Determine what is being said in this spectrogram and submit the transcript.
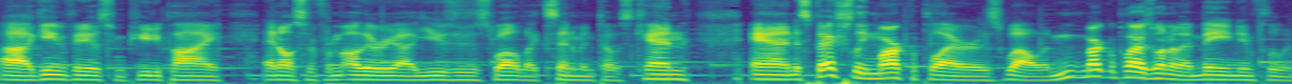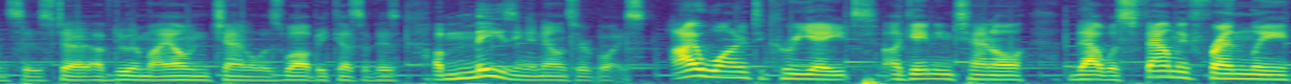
uh, gaming videos from PewDiePie and also from other uh, users as well, like Cinnamon Toast Ken, and especially Markiplier as well. And Markiplier is one of my main influences to, of doing my own channel as well because of his amazing announcer voice. I wanted to create a gaming channel that was family friendly,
